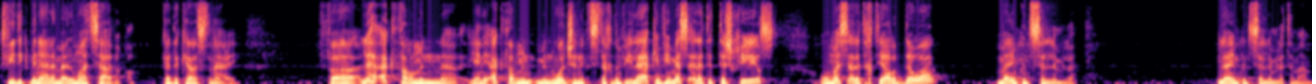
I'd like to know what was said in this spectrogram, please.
تفيدك بناء على معلومات سابقة كذكاء اصطناعي. فله أكثر من يعني أكثر من من وجه إنك تستخدم فيه. لكن في مسألة التشخيص ومسألة اختيار الدواء ما يمكن تسلم له. لا يمكن تسلم له تماما.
